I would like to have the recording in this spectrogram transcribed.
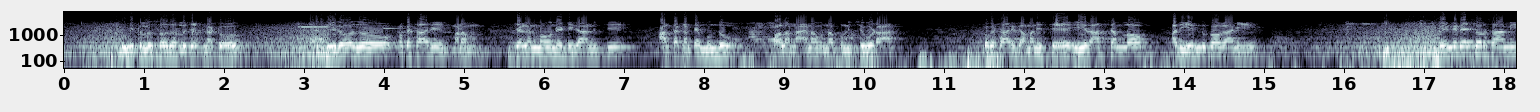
మిత్రులు సోదరులు చెప్పినట్టు ఈరోజు ఒకసారి మనం జగన్మోహన్ రెడ్డి గారి నుంచి అంతకంటే ముందు వాళ్ళ నాయన ఉన్నప్పటి నుంచి కూడా ఒకసారి గమనిస్తే ఈ రాష్ట్రంలో అది ఎందుకో కానీ వెంకటేశ్వర స్వామి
